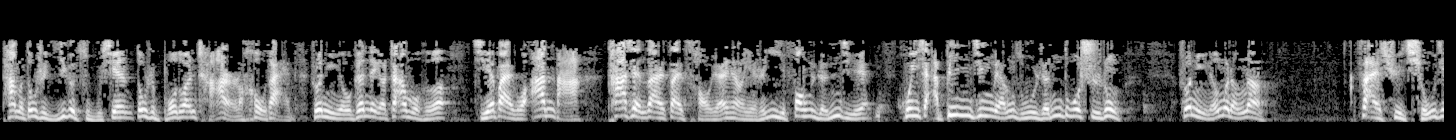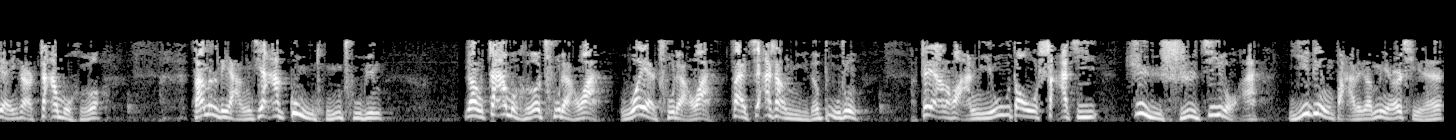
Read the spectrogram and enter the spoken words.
他们都是一个祖先，都是伯端察尔的后代。说你又跟这个扎木合结拜过安达，他现在在草原上也是一方人杰，麾下兵精粮足，人多势众。说你能不能呢，再去求见一下扎木合，咱们两家共同出兵。让扎木合出两万，我也出两万，再加上你的部众，这样的话，牛刀杀鸡，巨石击卵，一定把这个蔑尔乞人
